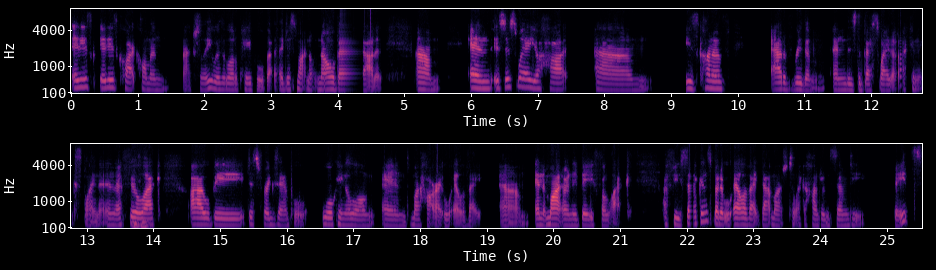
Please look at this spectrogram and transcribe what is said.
it is it is quite common actually with a lot of people, but they just might not know about it. Um, and it's just where your heart um, is kind of out of rhythm, and is the best way that I can explain it. And I feel Mhm. like I will be just for example walking along, and my heart rate will elevate, um, and it might only be for like a few seconds, but it will elevate that much to like 170 beats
